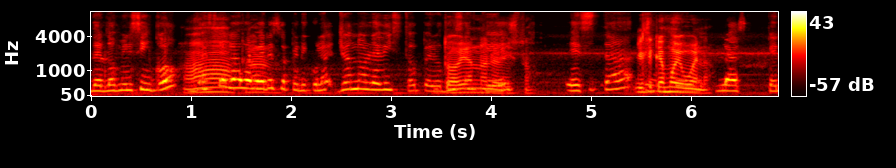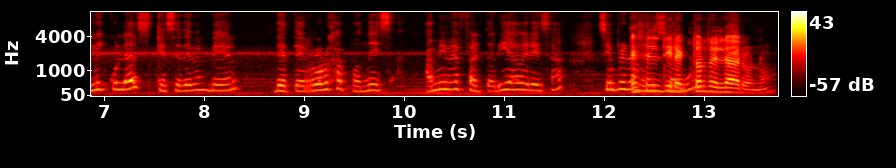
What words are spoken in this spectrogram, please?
del 2005. ¿Ya has Ah, llegado a ver claro. esa película? Yo no la he visto, pero Todavía dicen no lo he visto. está Dice que es muy buena. las películas que se deben ver de terror japonesa. A mí me faltaría ver esa. Siempre la Es el director del Aro, ¿no?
